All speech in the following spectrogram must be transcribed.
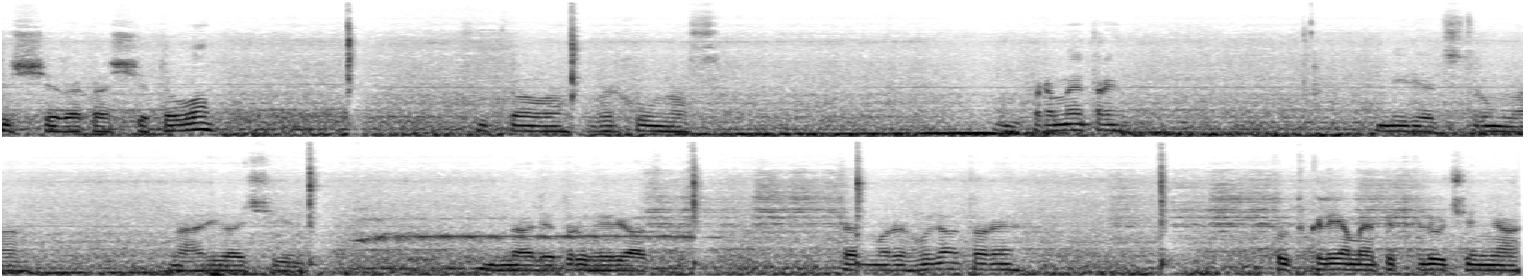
Це ще така щитова. Цікава. Вверху у нас амперметри. Міряють струм на нагрівачі. Далі другий ряд терморегулятори. Тут клеми підключення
